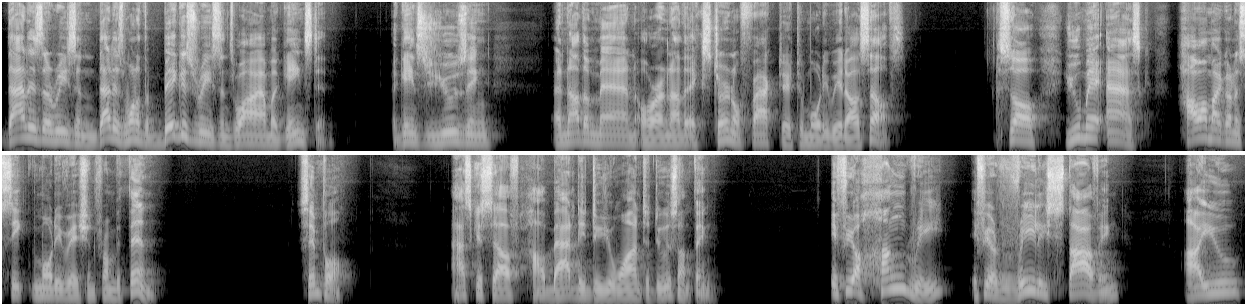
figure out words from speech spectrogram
That is the reason, that is one of the biggest reasons why I'm against it, against using another man or another external factor to motivate ourselves. So you may ask, how am I going to seek motivation from within? Simple. Ask yourself, how badly do you want to do something? If you're hungry, if you're really starving, are you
